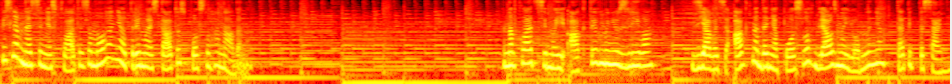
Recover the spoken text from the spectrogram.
Після внесення сплати замовлення отримає статус Послуга надана. На вкладці Мої акти в меню зліва з'явиться акт надання послуг для ознайомлення та підписання.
